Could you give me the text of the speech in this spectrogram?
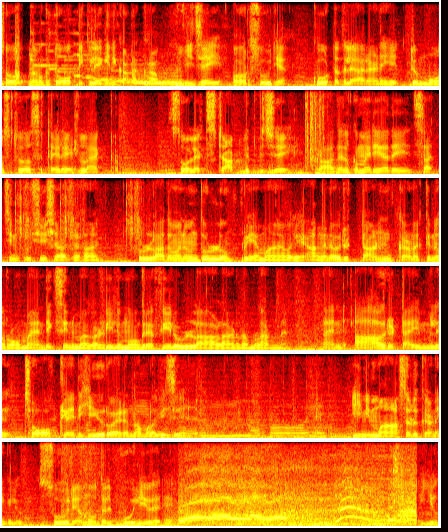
സോ നമുക്ക് ടോപ്പിക്കിലേക്ക് ഇനി കടക്കാം. വിജയ് ഓർ സൂര്യ? കൂട്ടത്തിൽ ആരാണ് ഏറ്റവും മോസ്റ്റ് വേഴ്സറ്റൈൽ ആയിട്ടുള്ള actor so let start with Vijay. കാതൽക്ക് മര്യാദ സച്ചിൻ ഖുഷി ഷാജഹാൻ തുള്ളാതവനവും തുള്ളും പ്രിയമാനവരെ. അങ്ങനെ ഒരു ടൺ കണക്കിന് റൊമാന്റിക് സിനിമകൾ ഫിലിമോഗ്രഫിയിലുള്ള ആളാണ് നമ്മൾ അണ്ണൻ. ആൻഡ് ആ ഒരു ടൈമിൽ ചോക്ലേറ്റ് ഹീറോ ആയിരുന്നു നമ്മളെ വിജയ് ഇനി മാസ് എടുക്കുകയാണെങ്കിലും സുര മുതൽ പുലി വരെ അയ്യോ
